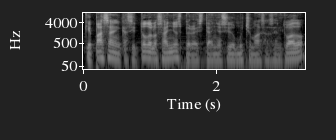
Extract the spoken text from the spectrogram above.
que pasan en casi todos los años, pero este año ha sido mucho más acentuado.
